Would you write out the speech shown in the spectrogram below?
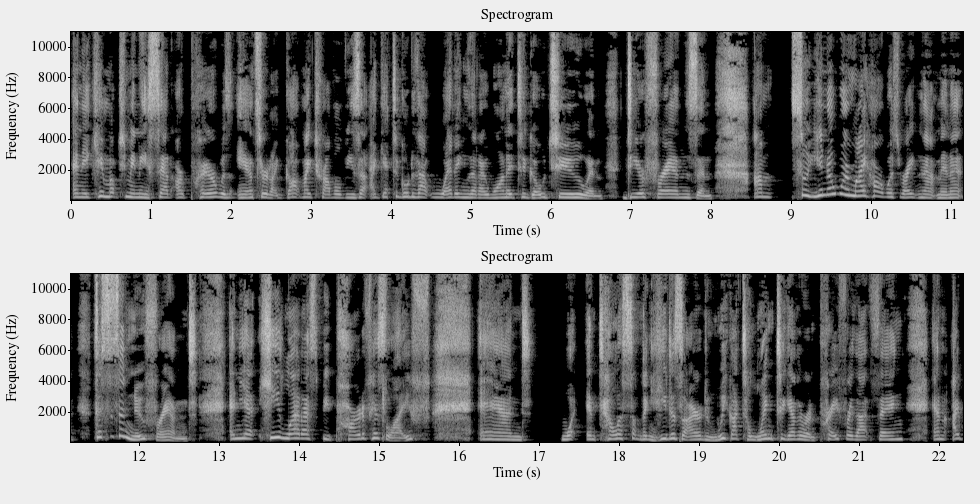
And he came up to me and he said, our prayer was answered. I got my travel visa. I get to go to that wedding that I wanted to go to and dear friends. And, um, so you know where my heart was right in that minute? This is a new friend. And yet he let us be part of his life and what and tell us something he desired and we got to link together and pray for that thing and i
